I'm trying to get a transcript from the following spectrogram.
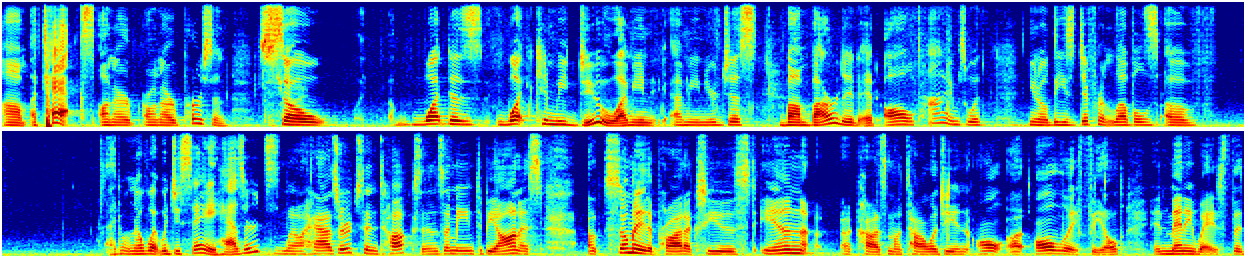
um, attacks on our on our person. So what does what can we do? I mean I mean you're just bombarded at all times with you know these different levels of I don't know what would you say hazards? Well, hazards and toxins, I mean, to be honest, so many of the products used in uh, cosmetology and all, uh, all the field in many ways, the,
